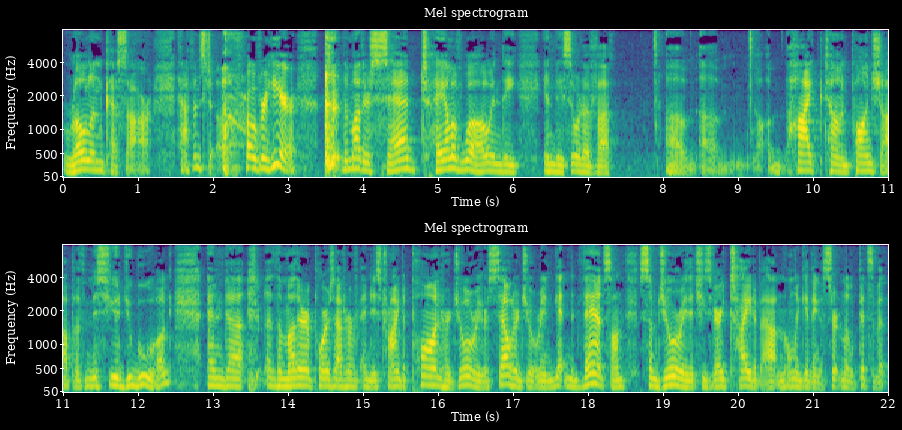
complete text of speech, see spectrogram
Roland Cassard, happens to overhear the mother's sad tale of woe in the in the sort of uh, um, um, high tone pawn shop of Monsieur Dubourg, and uh, the mother pours out her and is trying to pawn her jewelry or sell her jewelry and get an advance on some jewelry that she's very tight about and only giving a certain little bits of it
